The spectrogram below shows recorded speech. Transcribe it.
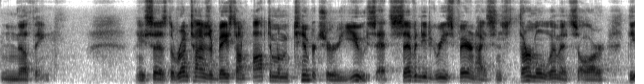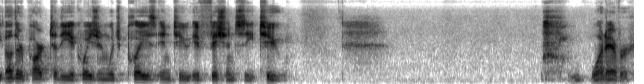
nothing. He says the run times are based on optimum temperature use at 70 degrees Fahrenheit since thermal limits are the other part to the equation which plays into efficiency too. Whatever.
